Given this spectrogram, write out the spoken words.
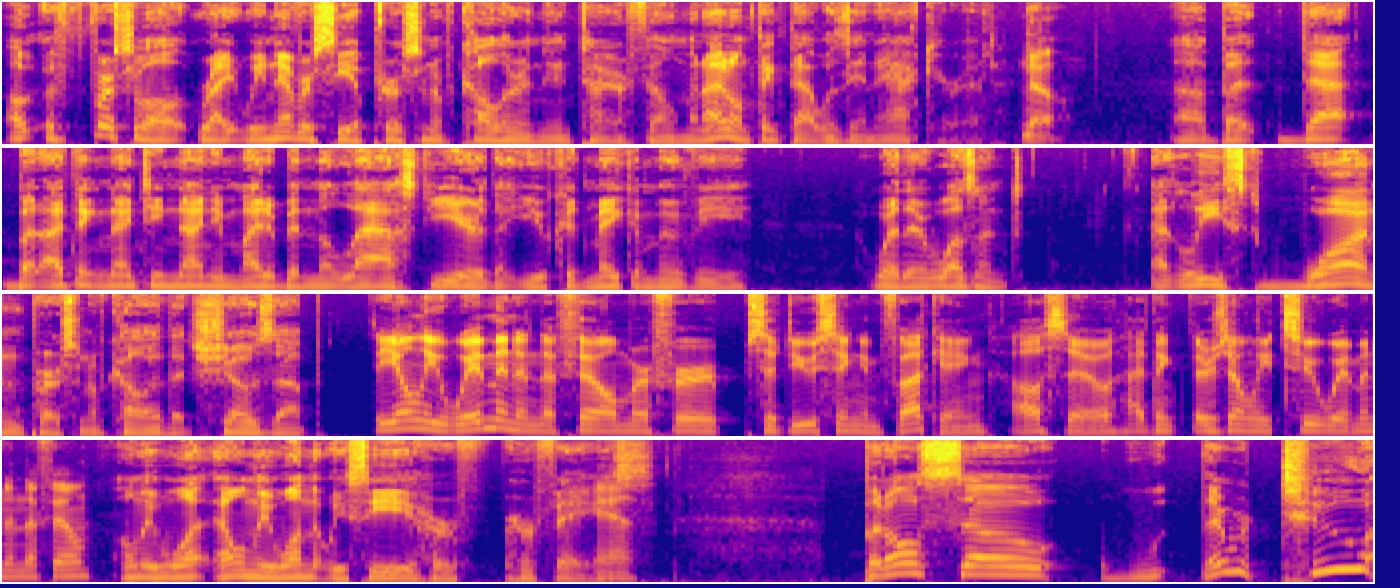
Oh, uh, first of all, right, we never see a person of color in the entire film, and I don't think that was inaccurate. No, Uh, but that, but I think 1990 might have been the last year that you could make a movie where there wasn't at least one person of color that shows up. The only women in the film are for seducing and fucking. Also, I think there's only two women in the film. Only one, only one that we see her her face. Yeah. But also, w- there were two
